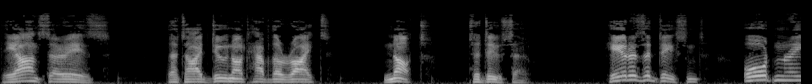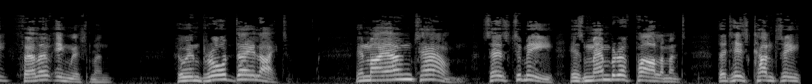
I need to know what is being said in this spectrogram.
The answer is that I do not have the right not to do so. Here is a decent, ordinary fellow Englishman who, in broad daylight, in my own town, says to me, his Member of Parliament, that his country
